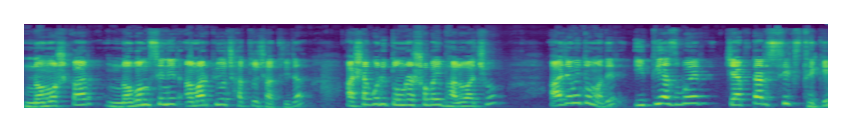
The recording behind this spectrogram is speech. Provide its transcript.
নমস্কার, নবম শ্রেণির আমার প্রিয় ছাত্রছাত্রীরা, আশা করি তোমরা সবাই ভালো আছো। আজ আমি তোমাদের ইতিহাস বইয়ের চ্যাপ্টার সিক্স থেকে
